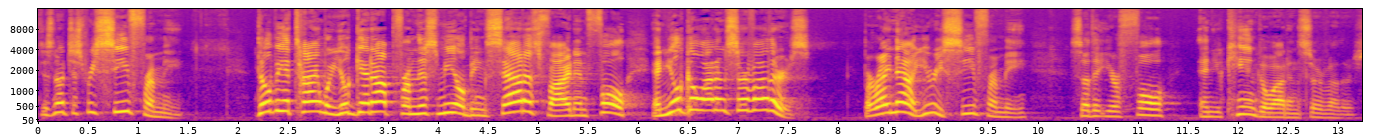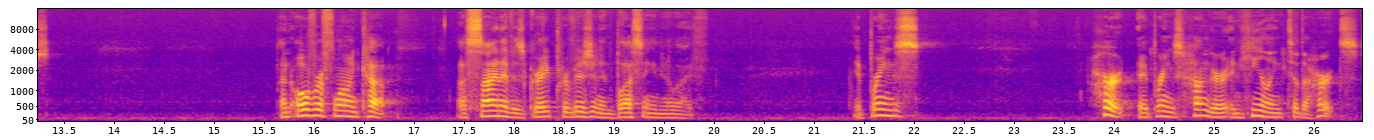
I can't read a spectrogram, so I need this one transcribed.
He says, No, just receive from me. There'll be a time where you'll get up from this meal being satisfied and full, and you'll go out and serve others. But right now, you receive from me so that you're full and you can go out and serve others. An overflowing cup, a sign of his great provision and blessing in your life. It brings hurt, it brings hunger and healing to the hurts.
